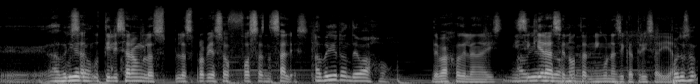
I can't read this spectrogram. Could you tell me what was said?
Eh, abrieron, utilizaron los, las propias fosas nasales abrieron debajo. Debajo de la nariz. Ni siquiera se nota ninguna cicatriz ahí. ¿ah? Por eso,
